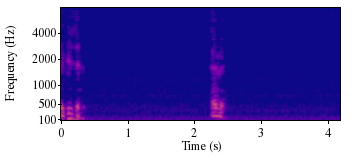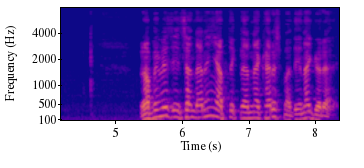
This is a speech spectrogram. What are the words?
Ve güzel. Evet. Rabbimiz insanların yaptıklarına karışmadığına göre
